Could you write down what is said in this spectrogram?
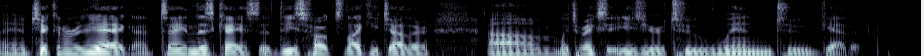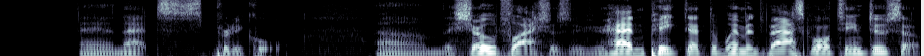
And chicken or the egg, I'd say in this case that these folks like each other, um, which makes it easier to win together. and that's pretty cool. Um, they showed flashes. If you hadn't peeked at the women's basketball team, do so.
